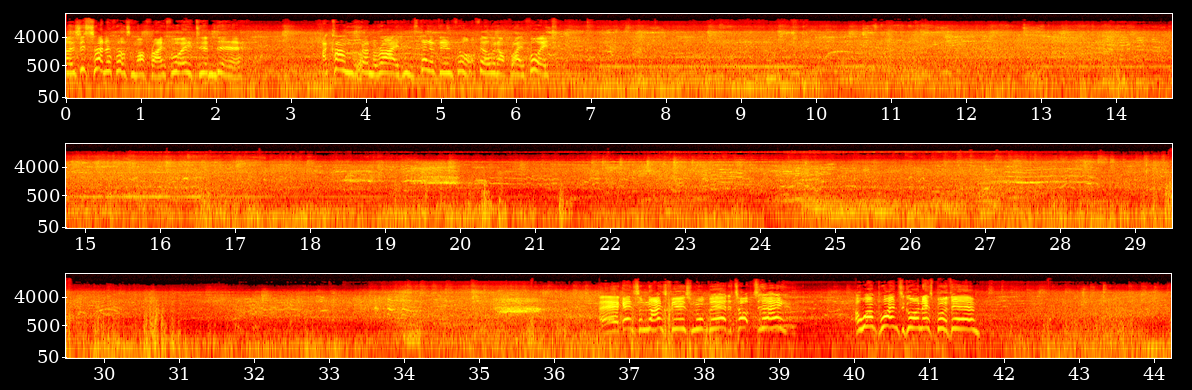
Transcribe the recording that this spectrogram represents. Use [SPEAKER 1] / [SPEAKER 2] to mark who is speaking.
[SPEAKER 1] I was just trying to film some off-ride footage and uh, I can't go on the ride. Instead of doing film, filming off-ride footage getting some nice views from up there at the top today. I wasn't planning to go on this, but um,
